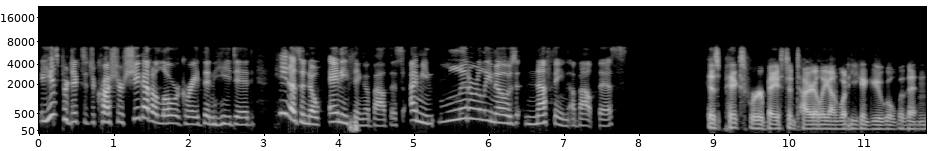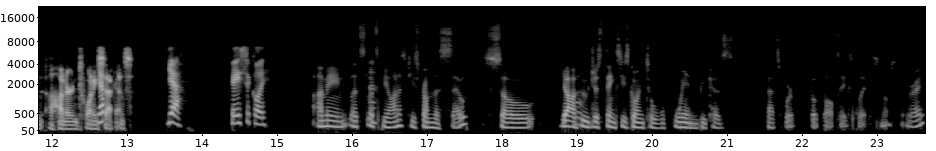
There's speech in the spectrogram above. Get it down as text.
He is predicted to crush her. She got a lower grade than he did. He doesn't know anything about this. I mean, literally knows nothing about this. His picks were based entirely on what he can Google within 120 Yep. seconds. Yeah, basically. I mean, let's Uh. let's be honest. He's from the south, so Yahoo just thinks he's going to w- win because that's where football takes place mostly, right?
